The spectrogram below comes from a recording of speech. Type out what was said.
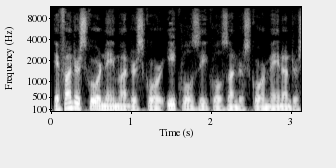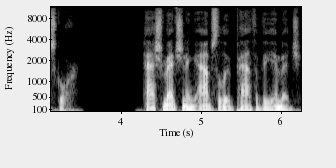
If underscore name underscore equals equals underscore main underscore. Hash mentioning absolute path of the image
